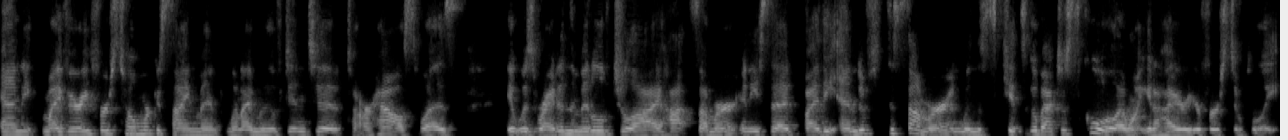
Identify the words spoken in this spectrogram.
and my very first homework assignment when I moved into to our house was it was right in the middle of July, hot summer, and he said, by the end of the summer, and when the kids go back to school, I want you to hire your first employee.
